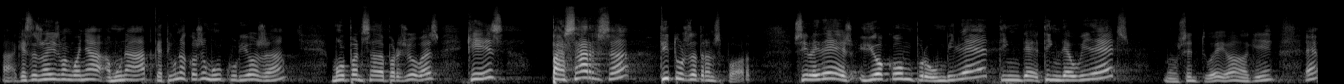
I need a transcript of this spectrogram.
Uh, aquestes noies van guanyar amb una app que té una cosa molt curiosa, molt pensada per joves, que és passar-se títols de transport. Si la idea és jo compro un bitllet, tinc, de, tinc 10 bitllets, no ho sento, eh, jo aquí, eh?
